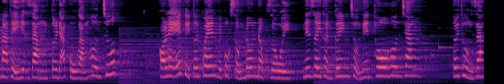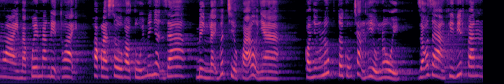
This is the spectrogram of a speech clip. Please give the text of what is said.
mà thể hiện rằng tôi đã cố gắng hơn trước. Có lẽ vì tôi quen với cuộc sống đơn độc rồi, nên dây thần kinh trở nên thô hơn chăng? Tôi thường ra ngoài mà quên mang điện thoại, hoặc là sờ vào túi mới nhận ra mình lại vứt chìa khóa ở nhà. Có những lúc tôi cũng chẳng hiểu nổi, rõ ràng khi viết văn,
